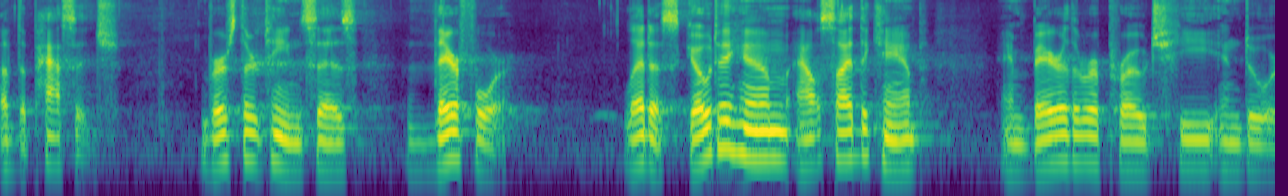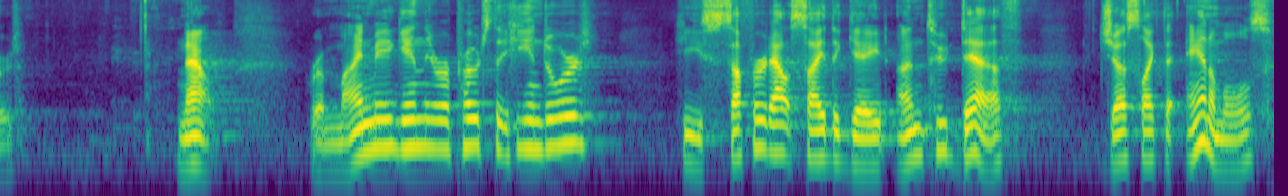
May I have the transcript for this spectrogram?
of the passage. Verse 13 says, Therefore, let us go to him outside the camp and bear the reproach he endured. Now, remind me again the reproach that he endured. He suffered outside the gate unto death, just like the animals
